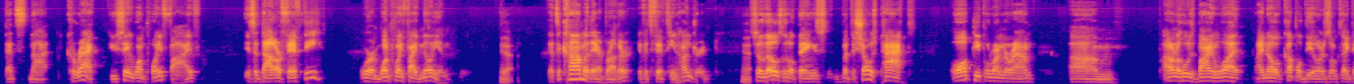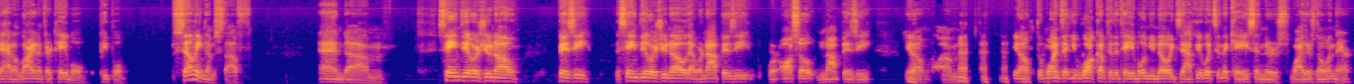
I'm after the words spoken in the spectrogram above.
that's not correct. You say 1.5, it's a dollar fifty or 1.5 million. Yeah. That's a comma there, brother, if it's 1500. Yeah. So those little things, but the show is packed, all people running around. Um, I don't know who's buying what. I know a couple dealers looked like they had a line at their table, people selling them stuff. And um, same dealers you know, busy. The same dealers you know that were not busy were also not busy. You know, um, you know the ones that you walk up to the table and you know exactly what's in the case and there's why there's no one there,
